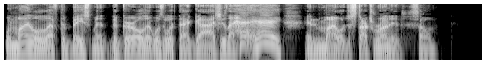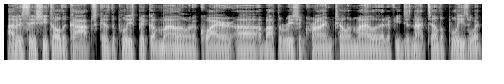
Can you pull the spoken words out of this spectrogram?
when Milo left the basement, the girl that was with that guy, she's like, "Hey, hey!" and Milo just starts running. So obviously, she told the cops because the police pick up Milo and inquire uh, about the recent crime, telling Milo that if he does not tell the police what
